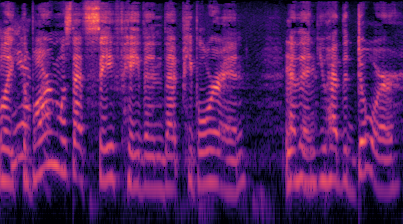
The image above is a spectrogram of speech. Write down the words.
Like Yeah. the barn was that safe haven that people were in, and then you had the door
